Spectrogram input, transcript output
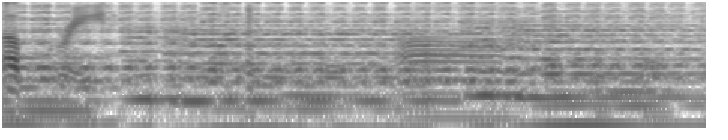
upgrade. um, is this it?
